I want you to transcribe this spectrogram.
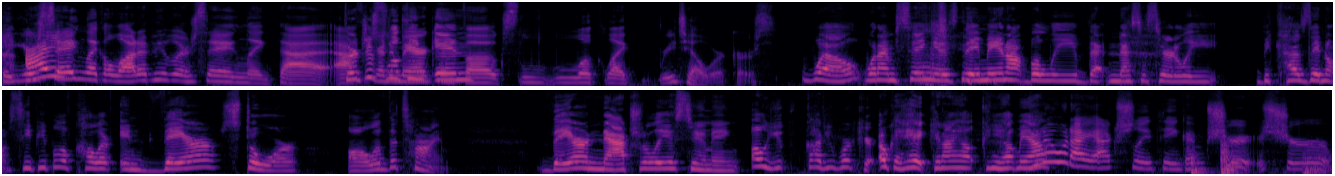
but you're I- saying like a lot of people are saying like that They're just African looking American in- folks look like retail workers. Well, what I'm saying is they may not believe that necessarily because they don't see people of color in their store all of the time. They are naturally assuming, "Oh, you God, you work here. Okay, hey, can I help? Can you help me out? You know what I actually think? I'm sure sure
